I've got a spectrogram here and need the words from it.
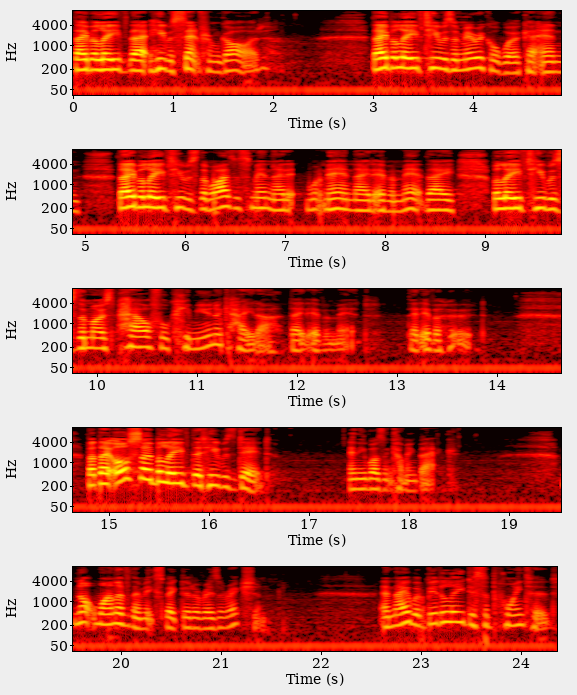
they believed that he was sent from God. They believed he was a miracle worker and they believed he was the wisest man they'd, man they'd ever met. They believed he was the most powerful communicator they'd ever met, they'd ever heard. But they also believed that he was dead and he wasn't coming back. Not one of them expected a resurrection. And they were bitterly disappointed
